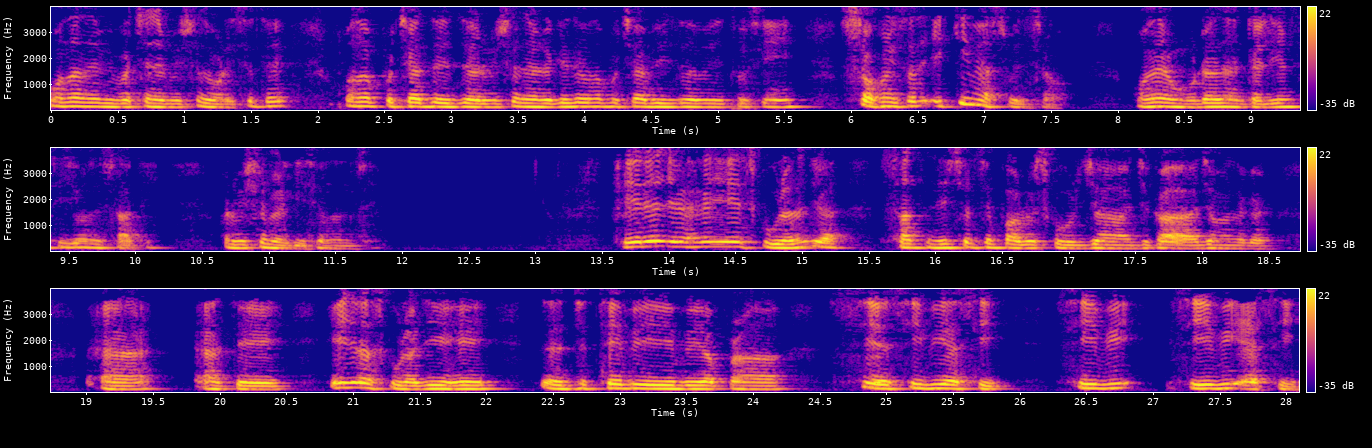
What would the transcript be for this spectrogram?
ਉਹਨਾਂ ਨੇ ਵੀ ਬੱਚਿਆਂ ਦੀ ਐਡਮਿਸ਼ਨ ਦਵਾਉਣੀ ਸੀ ਤੇ ਉਹਨਾਂ ਨੂੰ ਪੁੱਛਿਆ ਤੇ ਐਡਮਿਸ਼ਨ ਦੇਣ ਲੱਗੇ ਤੇ ਉਹਨਾਂ ਨੂੰ ਪੁੱਛਿਆ ਵੀ ਤੁਸੀਂ ਸੁਖਮਨੀ ਸਰ 21 ਮੈਸਟ ਵਿੱਚ ਸੁਣਾਓ ਉਹਨੇ ਮੁੰਡਾ ਇੰਟੈਲੀਜੈਂਟ ਸੀ ਜੀ, ਉਹਦੇ ਸਾਥੀ। ਐਡਮਿਸ਼ਨ ਮਿਲ ਗਈ ਸੀ ਉਹਨਾਂ ਨੂੰ ਫਿਰ ਇਹ ਜਿਹੜਾ ਹੈਗਾ ਇਹ ਸਕੂਲ ਹੈ ਨਾ ਜਿਹੜਾ ਸੰਤ ਨਿਸ਼ਚਲ ਸਿੰਘ ਪਬਲਿਕ ਸਕੂਲ ਜਾਂ ਜਗਾ ਜਮਨਗਰ, ਅਹ ਤੇ ਇਹ ਜਿਹੜਾ ਸਕੂਲ ਹੈ ਜੀ, ਇਹ ਜਿੱਥੇ ਵੀ ਵੀ ਆਪਣਾ ਸੀਬੀਐਸਈ ਸੀਬੀ ਸੀਬੀਐਸਈ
